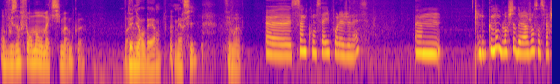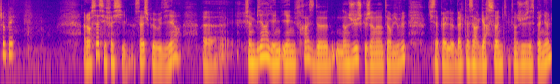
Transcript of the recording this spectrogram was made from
en vous informant au maximum quoi. Denis Robert, merci. C'est moi. cinq conseils pour la jeunesse. donc comment blanchir de l'argent sans se faire choper? Alors ça c'est facile, ça je peux vous dire. Euh, j'aime bien, il y, a une phrase d'un juge que j'avais interviewé qui s'appelle Balthazar Garson, qui est un juge espagnol,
